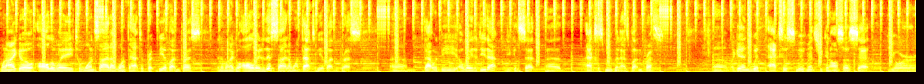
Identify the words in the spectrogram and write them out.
when I go all the way to one side, I want that to be a button press. And then when I go all the way to this side, I want that to be a button press. Um, that would be a way to do that. You can set uh, axis movement as button press. Um, again, with axis movements, you can also set your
